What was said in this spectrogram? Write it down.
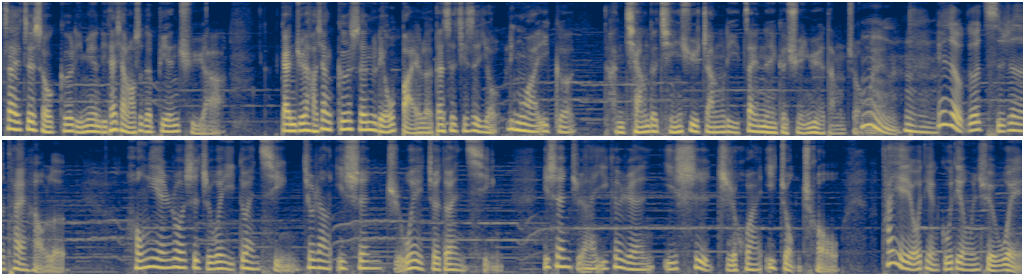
在这首歌里面，李泰祥老师的编曲啊，感觉好像歌声留白了，但是其实有另外一个很强的情绪张力在那个弦乐当中。嗯嗯，因为这首歌词真的太好了。红颜若是只为一段情，就让一生只为这段情，一生只爱一个人，一世只还一种愁。它也有点古典文学味，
